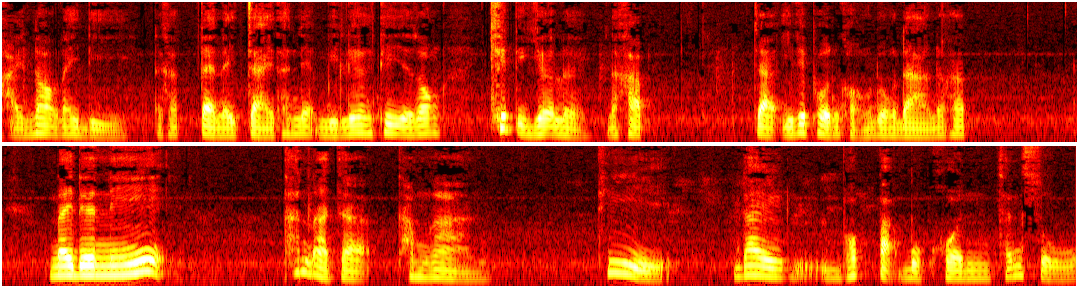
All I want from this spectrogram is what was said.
ภายนอกได้ดี นะครับ แต่ในใจท่านเนี่ยมีเรื่องที่จะต้องคิดอีกเยอะเลยนะครับ จากอิทธิพลของดวงดาวนะครับ ในเดือนนี้ท่านอาจจะทำงานที่ได้พบปะบุคคลชั้นสูง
